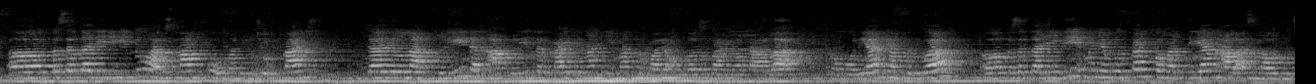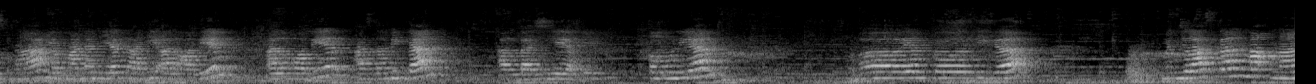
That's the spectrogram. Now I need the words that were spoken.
eh, peserta didik itu harus mampu menunjukkan dalil nakli dan akli terkait dengan iman kepada Allah Subhanahu wa taala. Kemudian yang kedua, eh, peserta didik menyebutkan pengertian al asmaul husna yang mana dia tadi al alim, al khabir, as-sami dan al basir. Kemudian Eh, yang ketiga menjelaskan makna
